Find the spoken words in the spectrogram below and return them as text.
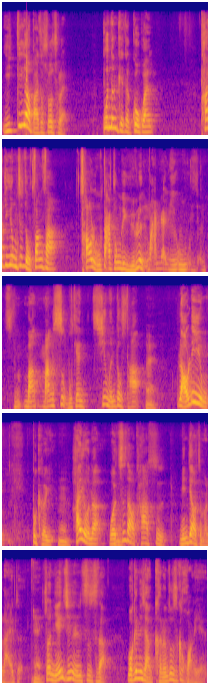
一定要把他说出来，不能给他过关，他就用这种方法操弄大众的舆论，哇，那五忙忙四五天，新闻都是他，哎，老利用，不可以，嗯，还有呢，我知道他是民调怎么来的，哎，说年轻人支持他，我跟你讲，可能都是个谎言。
